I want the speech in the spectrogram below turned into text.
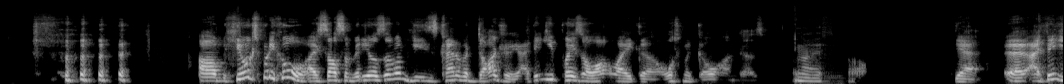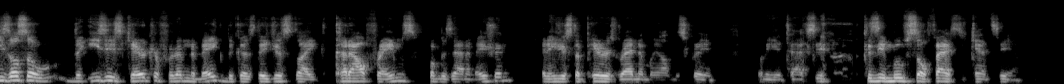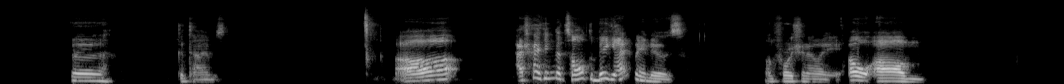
um, he looks pretty cool. I saw some videos of him. He's kind of a dodger. I think he plays a lot like uh, Ultimate Gohan does. Nice. Yeah. Uh, I think he's also the easiest character for them to make because they just like cut out frames from his animation and he just appears randomly on the screen when he attacks you because he moves so fast you can't see him. Uh, good times. Uh, actually, I think that's all the big anime news. Unfortunately. Oh, um,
